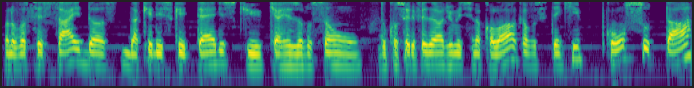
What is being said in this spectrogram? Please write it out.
quando você sai das, daqueles critérios que, que a resolução do Conselho Federal de Medicina coloca, você tem que consultar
